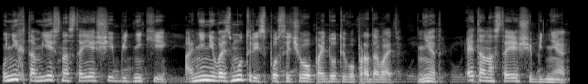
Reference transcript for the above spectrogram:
У них там есть настоящие бедняки. Они не возьмут рис, после чего пойдут его продавать. Нет, это настоящий бедняк.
